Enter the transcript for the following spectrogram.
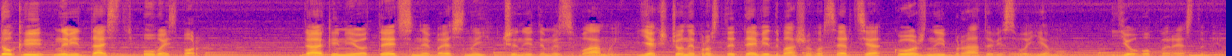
доки не віддасть увесь борг. Так і мій Отець Небесний чинитиме з вами, якщо не простите від вашого серця кожний братові своєму його переступів.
